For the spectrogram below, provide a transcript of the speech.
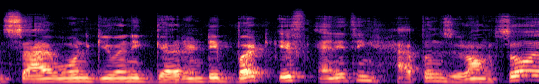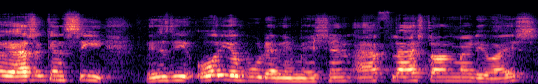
So I won't give any guarantee but if anything happens wrong. So as you can see this is the Oreo boot animation. I flashed on my device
